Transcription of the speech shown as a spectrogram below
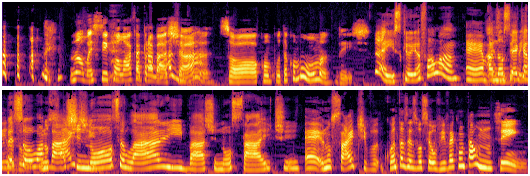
Não, mas se coloca pra Sacanagem, baixar, só computa como uma vez. É isso que eu ia falar. É, A não ser que a dependendo do- pessoa no baixe site- no celular e baixe no site. É, no site, quantas vezes você ouvir vai contar um. Sim.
